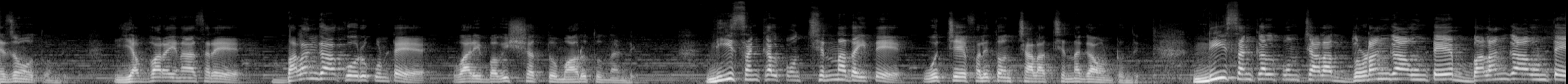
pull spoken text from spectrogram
నిజమవుతుంది. ఎవరైనా సరే బలంగా కోరుకుంటే వారి భవిష్యత్తు మారుతుందండి. నీ సంకల్పం చిన్నదైతే వచ్చే ఫలితం చాలా చిన్నగా ఉంటుంది. నీ సంకల్పం చాలా దృఢంగా ఉంటే బలంగా ఉంటే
